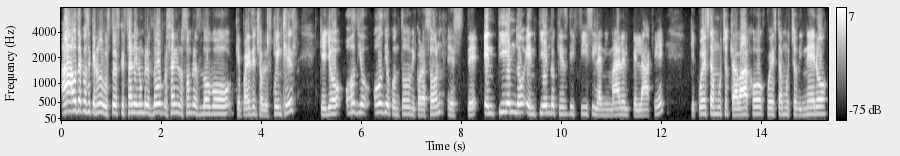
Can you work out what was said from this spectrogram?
Ah, otra cosa que no me gustó es que salen hombres lobo, pero salen los hombres lobo que parecen Squinkles, que yo odio, odio con todo mi corazón. Este, entiendo, entiendo que es difícil animar el pelaje, que cuesta mucho trabajo, cuesta mucho dinero,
